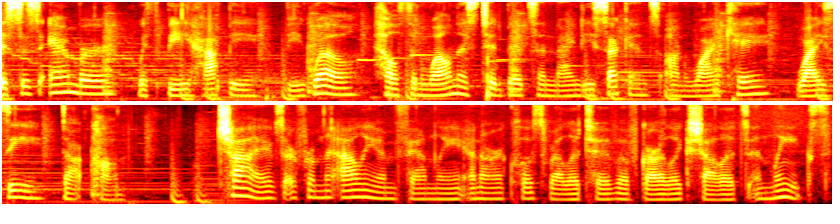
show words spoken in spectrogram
This is Amber with Be Happy, Be Well, health and wellness tidbits in 90 seconds on YKYZ.com. Chives are from the allium family and are a close relative of garlic, shallots, and leeks.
